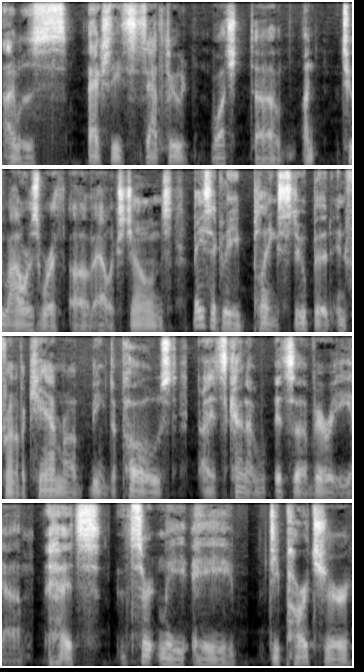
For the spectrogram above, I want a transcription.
I was actually sat through, watched uh, an two hours worth of Alex Jones basically playing stupid in front of a camera, being deposed. It's kind of, it's a very, uh, it's certainly a departure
